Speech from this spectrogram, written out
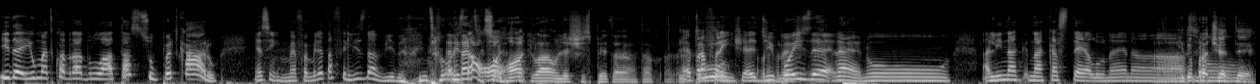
E daí o metro quadrado lá tá super caro. E assim, minha família tá feliz da vida, então É mas tá perto de São. Roque, lá onde a XP tá. tá- É pra Itu, frente, é pra depois, frente. é, né, no... Ali na, na Castelo, né, na... Ah, Indo pra no- Tietê.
